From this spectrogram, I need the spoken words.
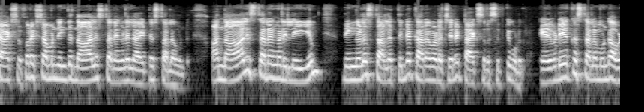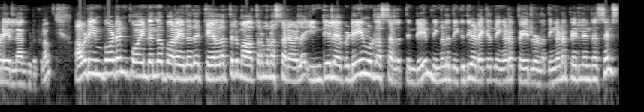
ടാക്സ് ഫോർ എക്സാമ്പിൾ നിങ്ങൾക്ക് നാല് സ്ഥലങ്ങളിലായിട്ട് സ്ഥലമുണ്ട്. ആ നാല് സ്ഥലങ്ങളിലെയും നിങ്ങൾ സ്ഥലത്തിന്റെ കരവടച്ചതിന് ടാക്സ് റെസിപ്റ്റ് കൊടുക്കണം. എവിടെയൊക്കെ സ്ഥലമുണ്ടോ അവിടെ എല്ലാം കൊടുക്കണം. അവിടെ ഇമ്പോർട്ടന്റ് പോയിന്റ് എന്ന് പറയുന്നത് കേരളത്തിൽ മാത്രമുള്ള സ്ഥലമല്ല ഇന്ത്യയിൽ എവിടെയുമുള്ള സ്ഥലത്തിന്റെയും നിങ്ങൾ നികുതി അടയ്ക്കുന്ന നിങ്ങളുടെ പേരിലുള്ള നിങ്ങളുടെ പേരിൽ ഇൻ ദ സെൻസ്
